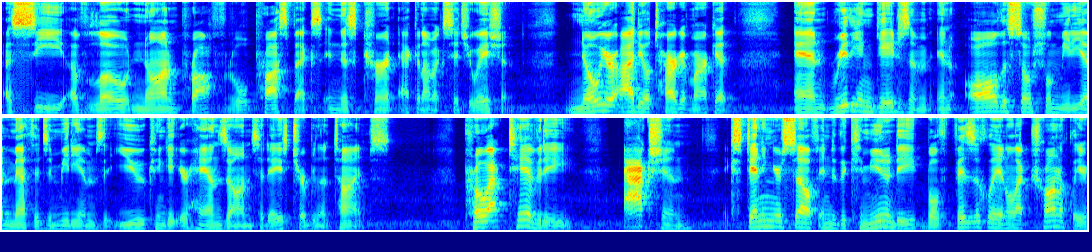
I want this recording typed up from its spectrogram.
a sea of low, non profitable prospects in this current economic situation. Know your ideal target market and really engage them in all the social media methods and mediums that you can get your hands on today's turbulent times. Proactivity, action, extending yourself into the community, both physically and electronically,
